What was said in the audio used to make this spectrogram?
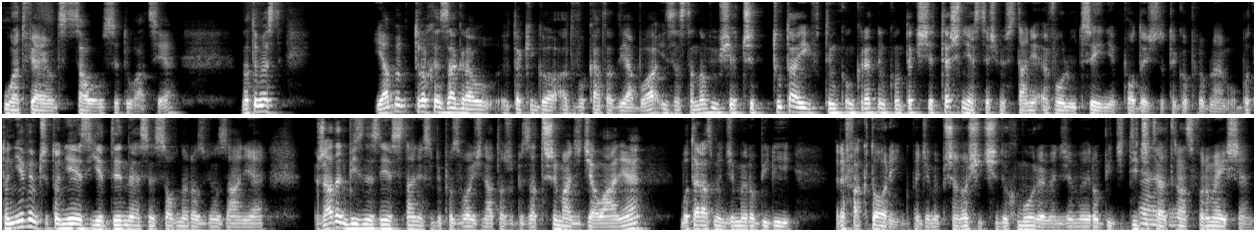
ułatwiając całą sytuację. Natomiast ja bym trochę zagrał takiego adwokata diabła i zastanowił się, czy tutaj w tym konkretnym kontekście też nie jesteśmy w stanie ewolucyjnie podejść do tego problemu. Bo to nie wiem, czy to nie jest jedyne sensowne rozwiązanie. Żaden biznes nie jest w stanie sobie pozwolić na to, żeby zatrzymać działanie, bo teraz będziemy robili refactoring, będziemy przenosić się do chmury, będziemy robić digital tak. transformation.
